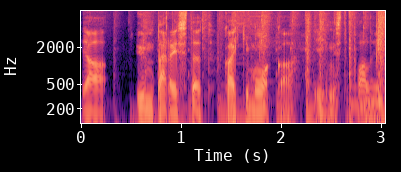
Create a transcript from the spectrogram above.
ja ympäristöt. Kaikki muokkaa ihmistä paljon.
